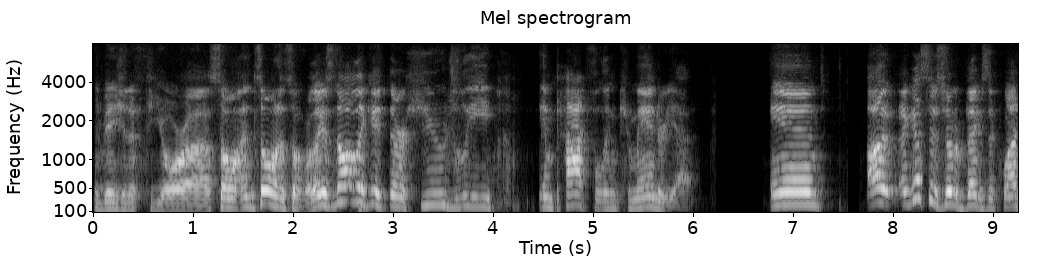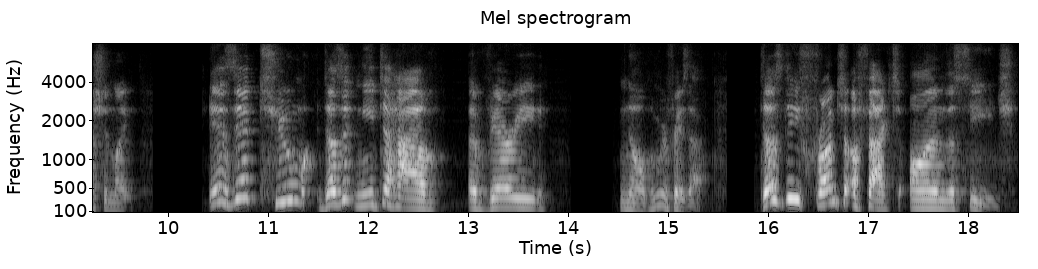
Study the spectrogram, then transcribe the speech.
Invasion of Fiora, so and so on and so forth. Like it's not like it, they're hugely impactful in Commander yet. And I, I guess it sort of begs the question: like, is it too? Does it need to have a very? No, let me rephrase that. Does the front effect on the siege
